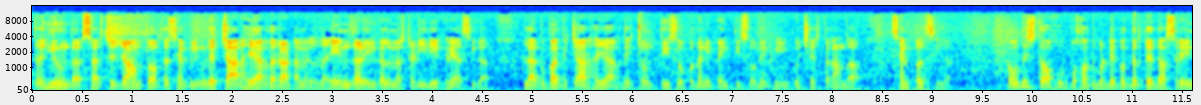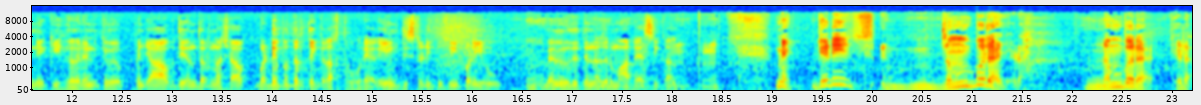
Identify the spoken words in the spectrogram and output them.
ਤਾਂ ਹੀ ਹੁੰਦਾ ਰਿਸਰਚ 'ਚ ਆਮ ਤੌਰ ਤੇ ਸੈਂਪਲਿੰਗ ਹੁੰਦੀ ਹੈ 4000 ਦਾ ਡਾਟਾ ਮਿਲਦਾ। ਏਮਜ਼ ਵਾਲੀ ਗੱਲ ਮੈਂ ਸਟੱਡੀ ਦੇਖ ਰਿਹਾ ਸੀਗਾ। ਲਗਭਗ 4000 ਦੇ 3400 ਪਤਾ ਨਹੀਂ 3500 ਦੇ ਕਰੀਬ ਕੁਝ ਇਸ ਤਰ੍ਹਾਂ ਦਾ ਸੈਂਪਲ ਸੀਗਾ। ਤਾਂ ਉਹਦੇ 'ਚ ਤਾਂ ਉਹ ਬਹੁਤ ਵੱਡੇ ਪੱਧਰ ਤੇ ਦੱਸ ਰਹੇ ਨੇ ਕਿ ਹੈਰਨ ਕਿਵੇਂ ਪੰਜਾਬ ਦੇ ਅੰਦਰ ਨਸ਼ਾ ਵੱਡੇ ਪੱਧਰ ਤੇ ਗ੍ਰਸਤ ਹੋ ਰਿਹਾ ਹੈ ਏਮਸ ਸਟੱਡੀ ਤੁਸੀਂ ਪੜ੍ਹੀ ਹੋ ਮੈਂ ਵੀ ਉਹਦੇ ਤੇ ਨਜ਼ਰ ਮਾਰ ਰਿਹਾ ਸੀ ਕੱਲ ਨਹੀਂ, ਜਿਹੜੀ ਨੰਬਰ ਹੈ ਜਿਹੜਾ ਨੰਬਰ ਹੈ ਜਿਹੜਾ,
